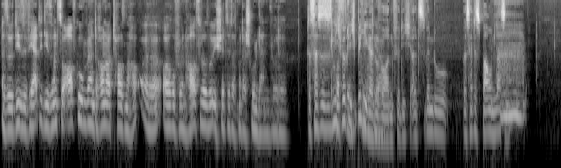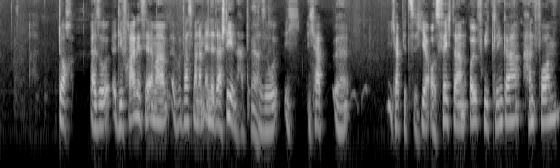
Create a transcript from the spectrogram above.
also diese Werte, die sonst so aufgehoben werden, 300.000 äh, Euro für ein Haus oder so, ich schätze, dass man da schon landen würde. Das heißt, es ist nicht wirklich billiger geworden für dich, als wenn du was hättest bauen lassen. Doch. Also die Frage ist ja immer, was man am Ende da stehen hat. Ja. Also ich, ich habe äh, ich habe jetzt hier aus Fechtern Olfri Klinker Handform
